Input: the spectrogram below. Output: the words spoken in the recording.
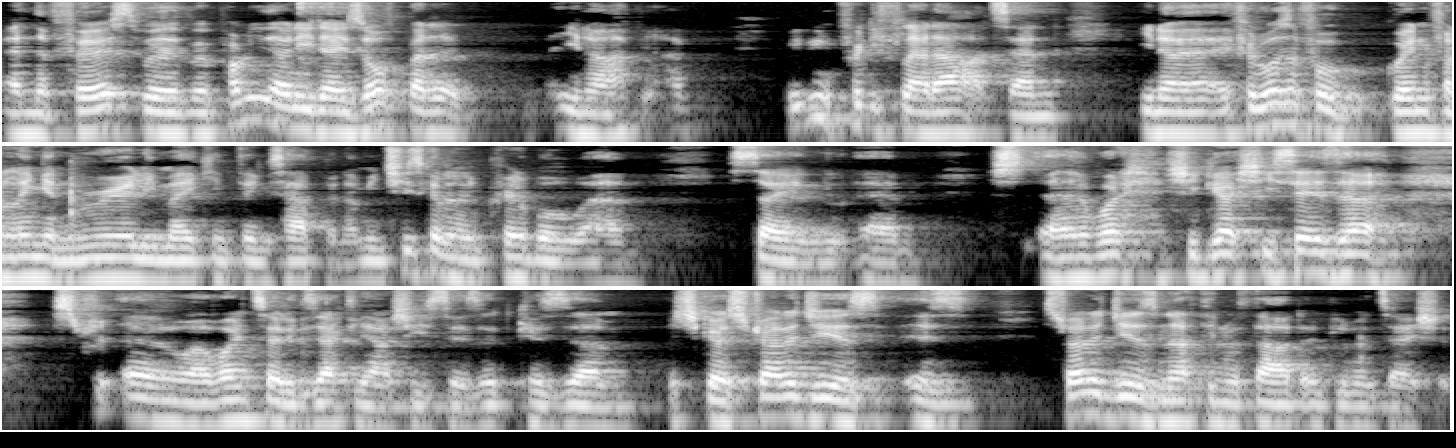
and the first were, were probably the only days off. But it, uh, you know, I've, I've, we've been pretty flat out, and you know, if it wasn't for Gwen van Lingen really making things happen, I mean, she's got an incredible um, saying. Um, uh, what she goes, she says, uh, uh, well, I won't say exactly how she says it because um, she goes, strategy is is strategy is nothing without implementation,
